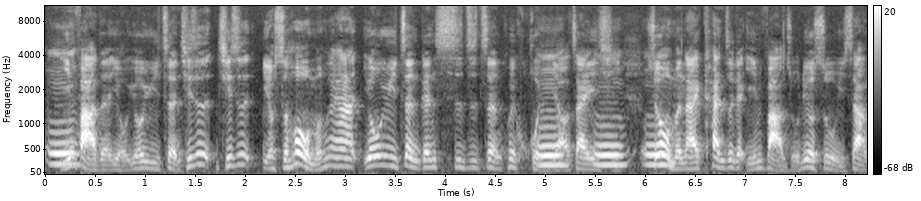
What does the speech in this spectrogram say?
银法的有忧郁症，其实其实有时候我们会看到忧郁症跟失智症会混淆在一起，所以我们来看这个银法族六十五以上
